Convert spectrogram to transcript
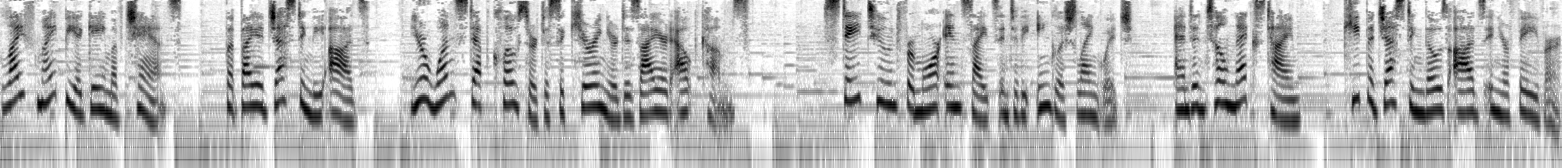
life might be a game of chance, but by adjusting the odds, you're one step closer to securing your desired outcomes. Stay tuned for more insights into the English language, and until next time, keep adjusting those odds in your favor.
